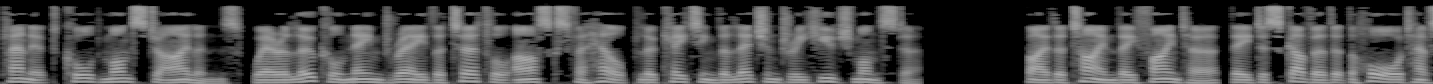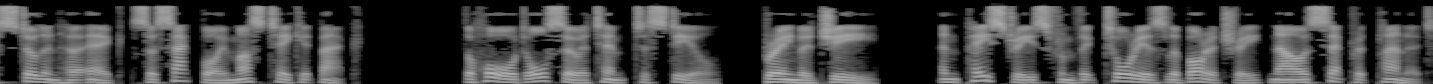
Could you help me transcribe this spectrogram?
planet called Monster Islands, where a local named Ray the Turtle asks for help locating the legendary huge monster. By the time they find her, they discover that the Horde have stolen her egg, so Sackboy must take it back. The Horde also attempt to steal Brainergy and pastries from Victoria's laboratory now a separate planet.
